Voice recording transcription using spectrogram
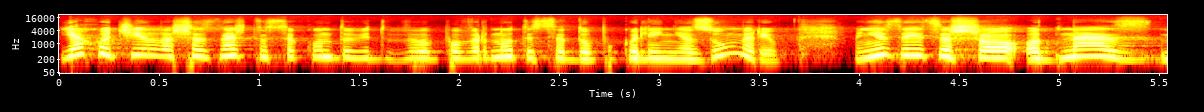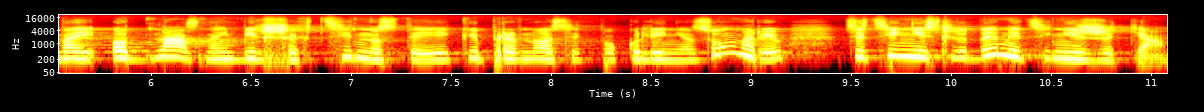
Я хотіла ще знаєш, на секунду від повернутися до покоління зумерів. Мені здається, що одне з най, одна з найбільших цінностей, які привносять покоління зумерів, це цінність людини, цінність життя.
